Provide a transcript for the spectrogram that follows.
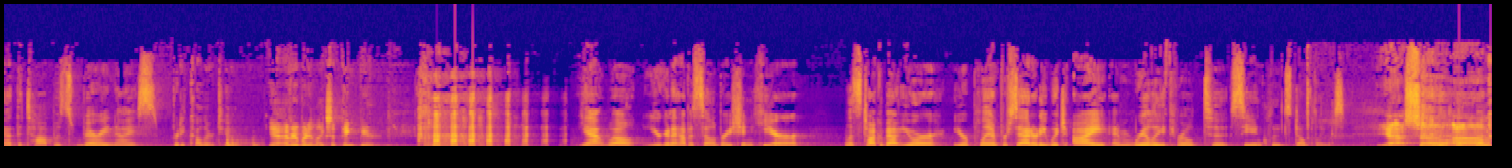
at the top. It's very nice. Pretty color too. Yeah, everybody likes a pink beer. yeah, well, you're going to have a celebration here. Let's talk about your your plan for Saturday, which I am really thrilled to see includes dumplings. Yeah, so um,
